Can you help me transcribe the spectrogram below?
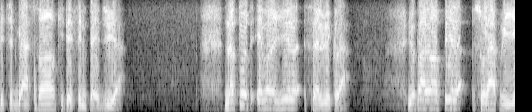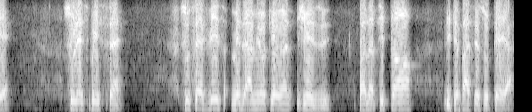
petit gason ki te fin pedu ya. Nan tout Evangil Saint-Luc la, yo palan pil sou la priye, sou l'Esprit Saint, sou servis medam yo te ren Jésus, pandan ti tan li te pase sou te ya.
